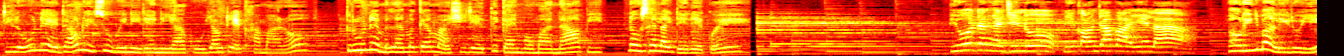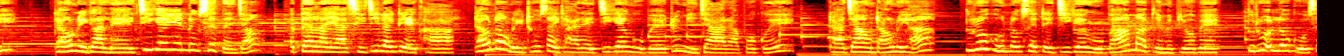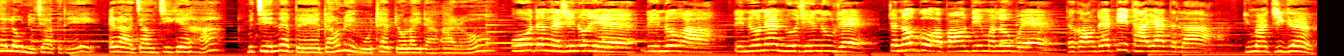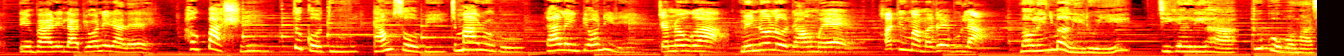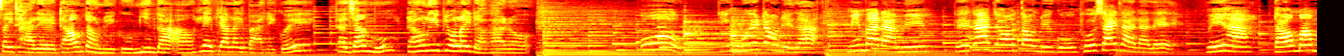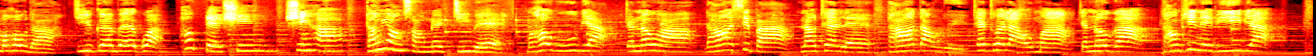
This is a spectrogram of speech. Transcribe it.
ဒီလိုနဲ့ဒေါင်းတွေစုဝေးနေတဲ့နေရာကိုရောက်တဲ့အခါမှာတော့သူတို့နဲ့မလန်မကန်းမှရှိတဲ့တစ်ကိုင်းပေါ်မှာနားပြီးနှုတ်ဆက်လိုက်တယ်တဲ့ကွယ်မျိုးတငယ်ချင်းတို့နေကောင်းကြပါရဲ့လားမောင်လေးညီမလေးတို့ရေဒေါင်းတွေကလည်းကြီးကန်းရဲ့နှုတ်ဆက်တန်ကြောင့် အတန်လာရာစီကြည့်လိုက်တဲ့အခါဒေါင်းတောင်တွေထိုးဆိုင်ထားတဲ့ကြီးကန်းကိုပဲတွေ့မြင်ကြရတာပေါ့ကွယ်ဒါကြောင့်ဒေါင်းတွေဟာသူတို့ကိုနှုတ်ဆက်တဲ့ကြီးကန်းကိုဘာမှပြန်မပြောဘဲသူတို့အလုပ်ကိုဆက်လုပ်နေကြတဲ့အဲ့ဒါကြောင့်ကြီးကန်းဟာမကျေနပ်ပဲဒေါင်းတွေကိုထပ်ပြောလိုက်တာကတော့ဟိုးတငယ်ချင်းတို့ရဲ့တင်တို့ဟာတင်တို့နဲ့မျိုးချင်းလူတဲ့ကျွန်ုပ်ကိုအပေါင်းအတင်းမလုပ်ပဲတကောင်တည်းပြစ်ထားရသလားဒီမှာကြီးကန်းတင်ပါလေလာပြောနေတာလဲ ဟုတ်ပါရှင်သူ့ကိုယ်သူတောင်းဆိုပြီးကျမတို့ကိုလာလိန်ပြောနေတယ်ကျွန်ုပ်ကမင်းတို့လိုတောင်းပဲဟောဒီမှာမတွေ့ဘူးလားမောင်လေးညီမလေးတို့ရေကြီးကန်းလေးဟာသူ့ကိုယ်ပေါ်မှာစိုက်ထားတဲ့ဒေါင်းတောင်တွေကိုမြင်သာအောင်လှည့်ပြလိုက်ပါတယ်ကွယ်ဒါကြောင့်မို့ဒေါင်းလေးပြောလိုက်တာကတော့အိုးဒီမွေးတောင်တွေကမင်းမတာမင်းဘယ်ကတောင်တောင်တွေကိုထိုးဆိုင်လာတာလဲ မင်းဟာတောင်မမဟုတ်တာကြီးကန်းပဲကွာဟုတ်တယ်ရှင်ရှင်ဟာတောင်းရောင်ဆောင်တဲ့ကြီးပဲမဟုတ်ဘူးဗျကျွန်ုပ်ဟာတောင်းအစ်စ်ပါနောက်ထပ်လဲတောင်းတောင်တွေထက်ထွက်လာအောင်မှာကျွန်ုပ်ကတောင်းဖြစ်နေပြီဗျ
